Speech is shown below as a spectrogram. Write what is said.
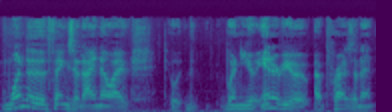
one of the things that I know, I when you interview a president,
